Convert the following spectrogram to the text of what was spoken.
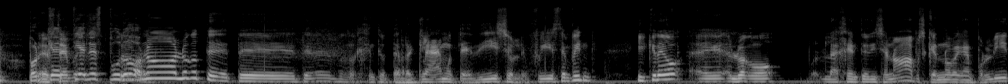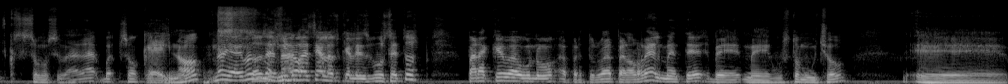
Porque Este, tienes pudor. No, luego te, te, te- la gente te reclama, te dice o le fuiste, en fin. Y creo, eh, luego la gente dice, no, pues que no vengan políticos, que somos ciudadanos. Pues ok, ¿no? No, y además Entonces, nada más a los que les guste. Entonces, ¿para qué va uno a perturbar? Pero realmente me, me gustó mucho. eh,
